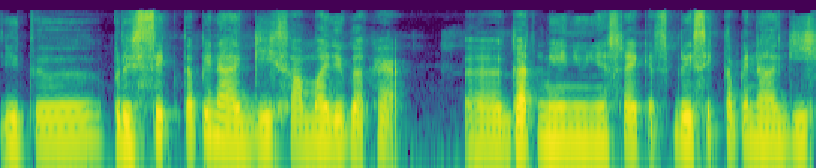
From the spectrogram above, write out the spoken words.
gitu berisik tapi nagih sama juga kayak uh, gut menunya Stray Kids berisik tapi nagih.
